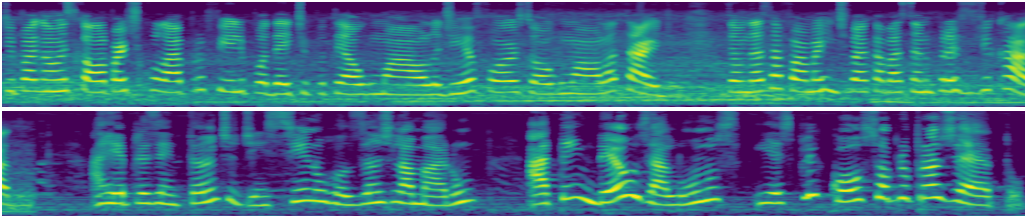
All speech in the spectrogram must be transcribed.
de pagar uma escola particular para o filho poder tipo ter alguma aula de reforço ou alguma aula tarde. Então dessa forma a gente vai acabar sendo prejudicado. A representante de ensino, Rosângela Marum, atendeu os alunos e explicou sobre o projeto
